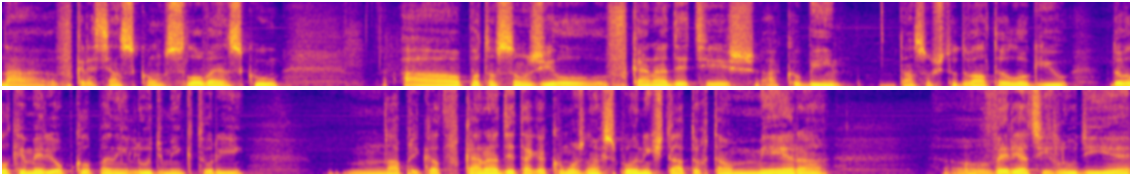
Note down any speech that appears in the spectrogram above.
na, v kresťanskom Slovensku a potom som žil v Kanade tiež, akoby tam som študoval teológiu, do veľkej miery obklopený ľuďmi, ktorí napríklad v Kanade, tak ako možno aj v Spojených štátoch, tam miera veriacich ľudí je,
